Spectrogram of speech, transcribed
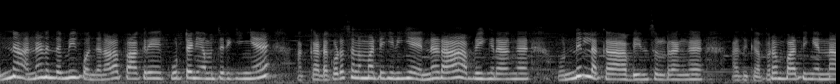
என்ன அண்ணன் தம்பி கொஞ்ச நாளாக பார்க்குறேன் கூட்டணி அமைச்சிருக்கீங்க. அக்காட்ட கூட சொல்ல மாட்டேங்கிறீங்க. என்னடா அப்படிங்கிறாங்க. ஒன்றும் இல்லைக்கா அப்படின்னு சொல்கிறாங்க அதுக்கப்புறம் பார்த்தீங்கன்னா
